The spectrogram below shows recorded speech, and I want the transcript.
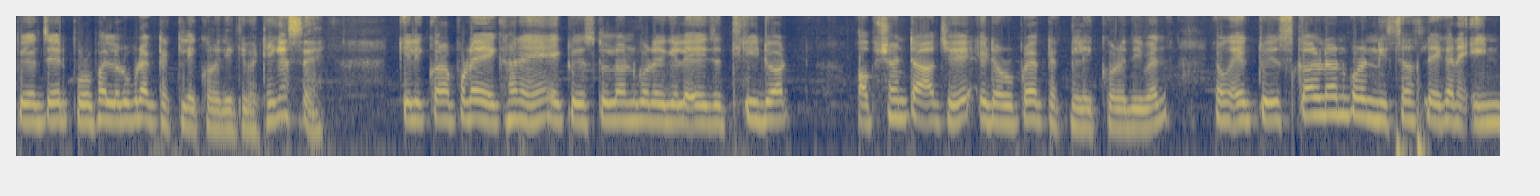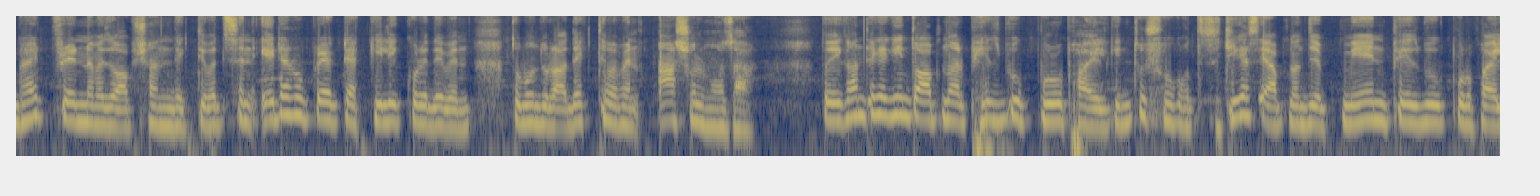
পেজের প্রোফাইলের উপরে একটা ক্লিক করে দিতে হবে, ঠিক আছে? ক্লিক করার পরে এখানে একটু স্ক্রল ডাউন করে গেলে এই যে থ্রি ডট অপশনটা আছে, এটার উপরে একটা ক্লিক করে দিবেন। এবং একটু স্ক্রল ডাউন করে নিচে আসলে এখানে ইনভাইট ফ্রেন্ড নামে যে অপশান দেখতে পাচ্ছেন, এটার উপরে একটা ক্লিক করে দেবেন। তো বন্ধুরা, দেখতে পাবেন আসল মজা। তো এখান থেকে কিন্তু আপনার ফেসবুক প্রোফাইল কিন্তু শো করতেছে, ঠিক আছে? আপনার যে মেন ফেসবুক প্রোফাইল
